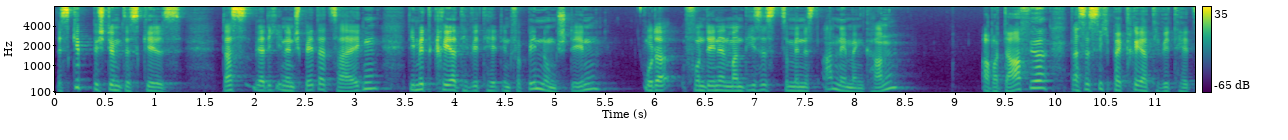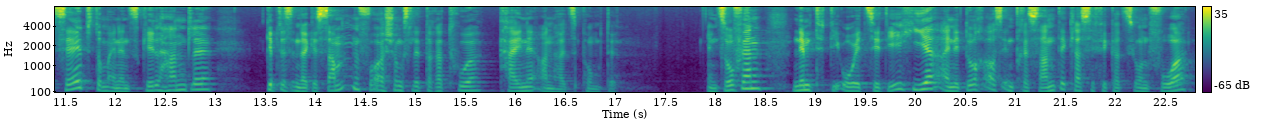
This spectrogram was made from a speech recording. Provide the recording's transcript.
Es gibt bestimmte Skills, das werde ich Ihnen später zeigen, die mit Kreativität in Verbindung stehen oder von denen man dieses zumindest annehmen kann. Aber dafür, dass es sich bei Kreativität selbst um einen Skill handle, gibt es in der gesamten Forschungsliteratur keine Anhaltspunkte. Insofern nimmt die OECD hier eine durchaus interessante Klassifikation vor,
